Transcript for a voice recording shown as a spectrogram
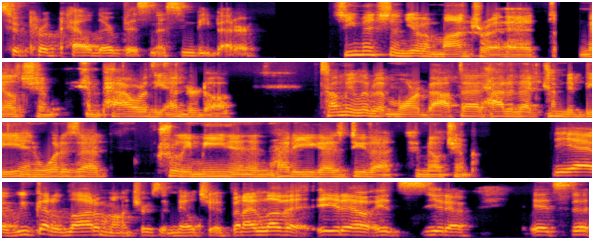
to propel their business and be better." So you mentioned you have a mantra at Mailchimp: "Empower the underdog." Tell me a little bit more about that. How did that come to be, and what does that truly mean, and how do you guys do that at Mailchimp? Yeah, we've got a lot of mantras at MailChimp, and I love it. You know, it's, you know, it's the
